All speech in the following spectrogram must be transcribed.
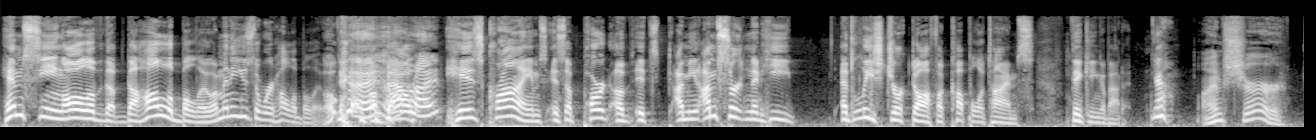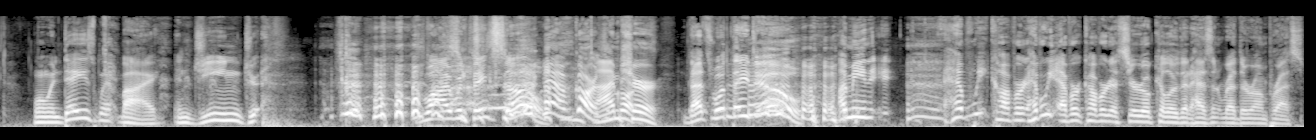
Him seeing all of the the hullabaloo. I'm going to use the word hullabaloo. Okay, About all right. his crimes is a part of it's I mean, I'm certain that he at least jerked off a couple of times thinking about it. Yeah. I'm sure. Well, when days went by and Jean. Dr- Well, I would think so. yeah, of course. I'm sure. That's what they do. I mean, have we covered? Have we ever covered a serial killer that hasn't read their own press?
